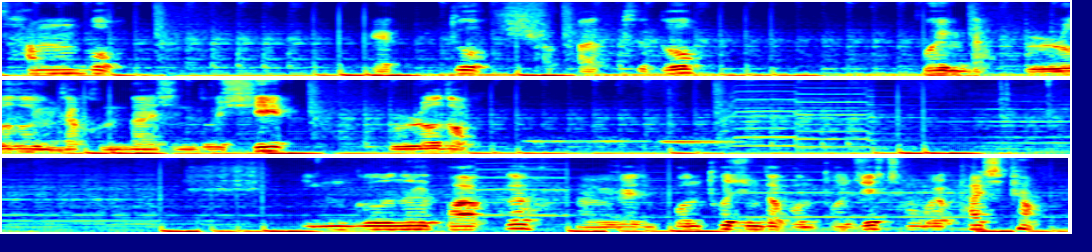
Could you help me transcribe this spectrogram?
3부 백두 아파트도 보입니다. 불로동입니다. 검단 신도시 불로동 인근을 봤고요. 어, 여기가 지금 본토지입니다. 본토지 1980평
